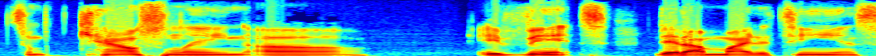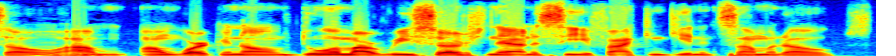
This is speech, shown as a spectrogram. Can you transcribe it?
some counseling uh events that I might attend. So mm-hmm. I'm I'm working on doing my research now to see if I can get in some of those.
